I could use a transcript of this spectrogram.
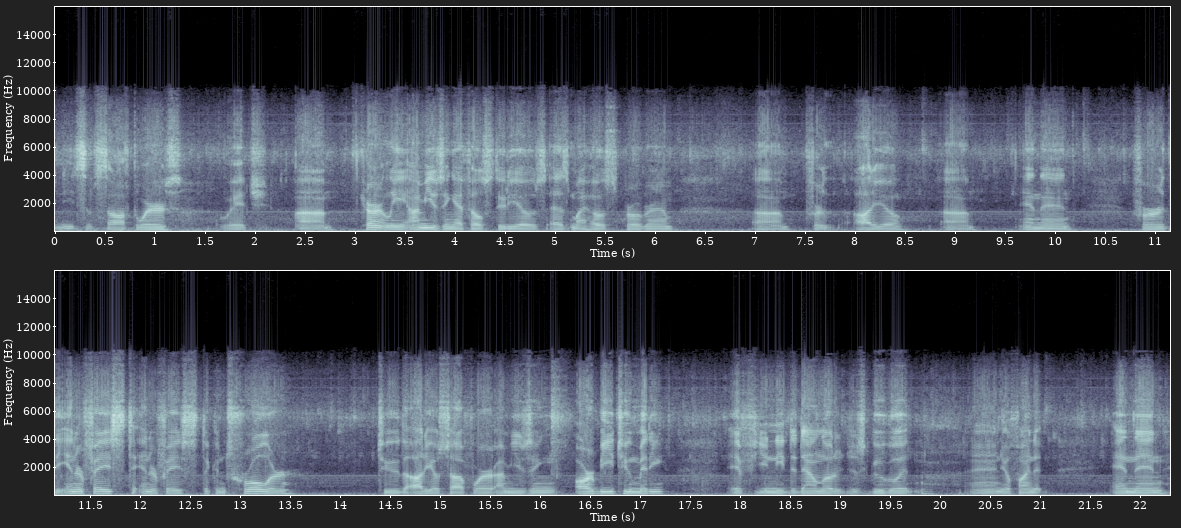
you need some softwares which um, currently I'm using FL Studios as my host program um, for audio um, and then for the interface to interface the controller to the audio software I'm using RB2 MIDI. If you need to download it just google it and you'll find it. And then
